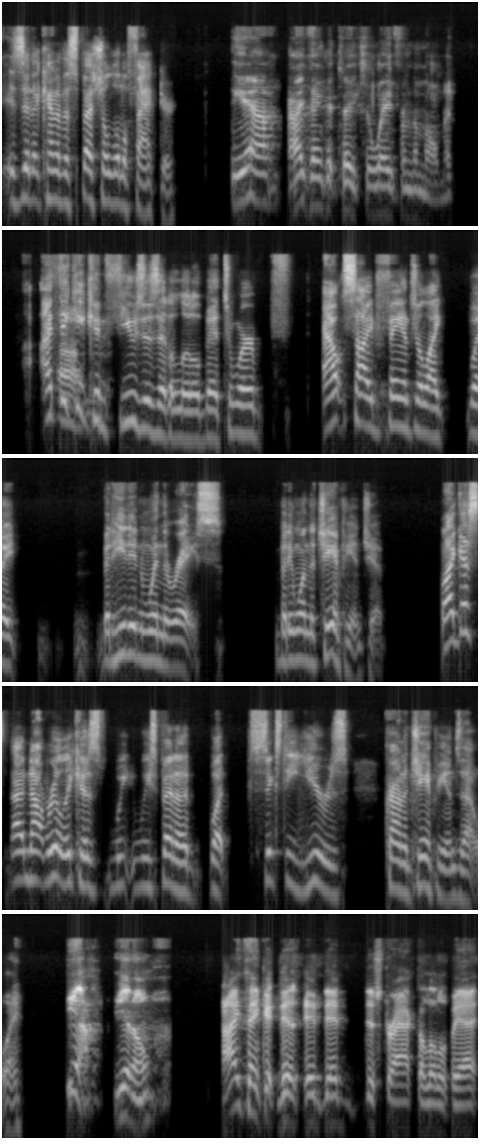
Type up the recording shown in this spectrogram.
is it a kind of a special little factor? Yeah, I think it takes away from the moment. I think um, it confuses it a little bit to where outside fans are like, wait, but he didn't win the race, but he won the championship. Well, I guess uh, not really because we we spent a what sixty years crowning champions that way. Yeah, you know, I think it did it did distract a little bit.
